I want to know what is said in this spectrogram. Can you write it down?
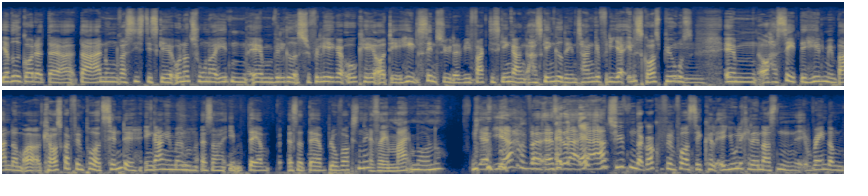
jeg ved godt, at der, der er nogle racistiske undertoner i den, øhm, hvilket selvfølgelig ikke er okay, og det er helt sindssygt, at vi faktisk ikke engang har skænket det en tanke, fordi jeg elsker også Pyrus, mm. øhm, og har set det hele min barndom, og kan også godt finde på at sende det en gang imellem, mm. altså, da, jeg, altså, da jeg blev voksen. Ikke? Altså i maj måned. Ja, ja altså, jeg, jeg er typen, der godt kunne finde på at se kal- julekalender sådan øh, random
